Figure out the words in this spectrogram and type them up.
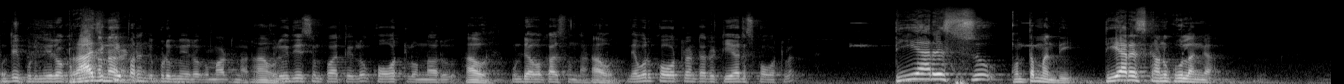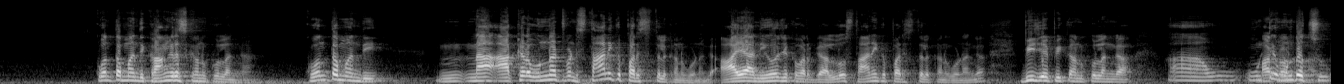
అంటే ఇప్పుడు మీరు ఒక రాజకీయ. పరంగా- ఇప్పుడు మీరు ఒక మాట ఉన్నారు. తెలుగుదేశం పార్టీలో కోవట్లు ఉన్నారు. అవును. ఉండే అవకాశం ఉందంట. అవును. ఎవరు కోవట్లు అంటారు? టీఆర్ఎస్ కోవట్ల టీఆర్ఎస్ కొంతమంది టీఆర్ఎస్కి అనుకూలంగా కొంతమంది కాంగ్రెస్కి అనుకూలంగా కొంతమంది నా అక్కడ ఉన్నటువంటి స్థానిక పరిస్థితులకు అనుగుణంగా ఆయా నియోజకవర్గాల్లో స్థానిక పరిస్థితులకు అనుగుణంగా బీజేపీకి అనుకూలంగా ఉంటే ఉండొచ్చు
